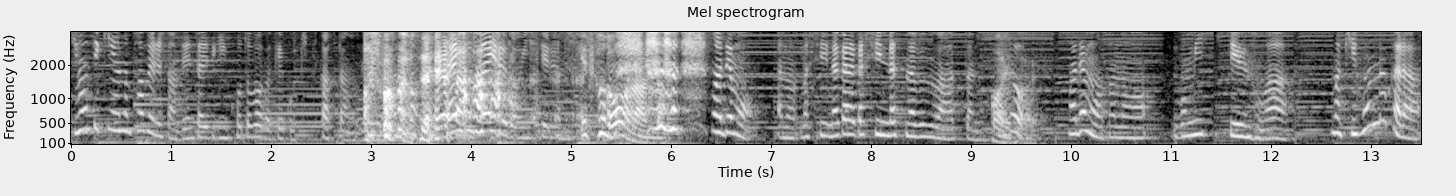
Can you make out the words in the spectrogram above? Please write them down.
基本的にあのパベルさん全体的に言葉が結構きつかったので。だいぶマイルドにしてるんですけど。まあでもあの、まあ、しなかなか辛辣な部分はあったんですけど、はいはい。まあ、でもそのゴミっていうのは、まあ、基本だから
